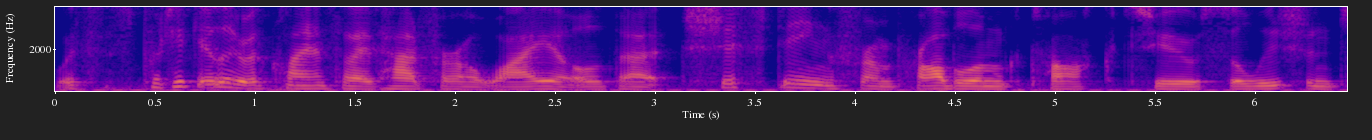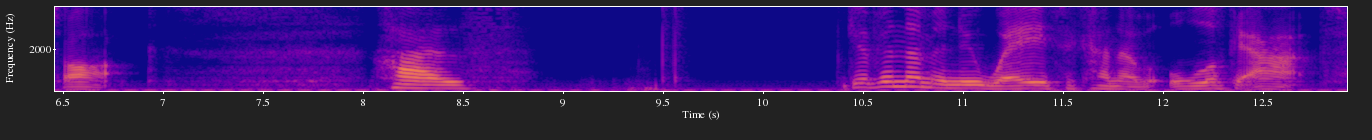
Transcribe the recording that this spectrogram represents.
with particularly with clients that I've had for a while that shifting from problem talk to solution talk has given them a new way to kind of look at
